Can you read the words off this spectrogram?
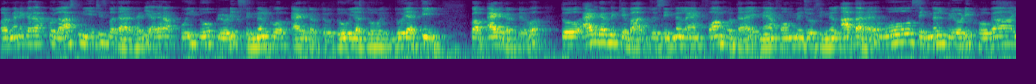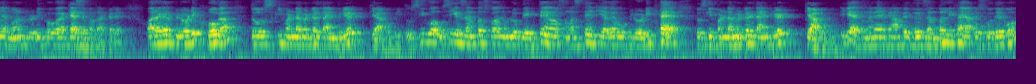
और मैंने कल आपको लास्ट में ये चीज़ बताया था कि अगर आप कोई दो पीरियोडिक सिग्नल को ऐड करते हो, दो या दो दो या तीन को आप ऐड करते हो तो ऐड करने के बाद जो सिग्नल नया फॉर्म होता है, एक नया फॉर्म में जो सिग्नल आता है, वो सिग्नल पीरियोडिक होगा या नॉन पीरियोडिक होगा, कैसे पता करें? और अगर पीरियोडिक होगा तो उसकी फंडामेंटल टाइम पीरियड क्या होगी? तो उसी को, उसी एग्जांपल्स को आज हम लोग देखते हैं और समझते हैं कि अगर वो पीरियोडिक है तो उसकी फंडामेंटल टाइम पीरियड क्या होगी? ठीक है? तो मैंने यहाँ पे दो एग्ज़ाम्पल लिखा है, आप इसको देखो।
